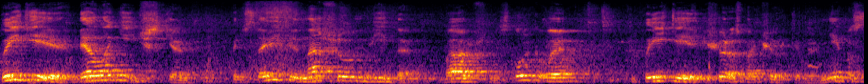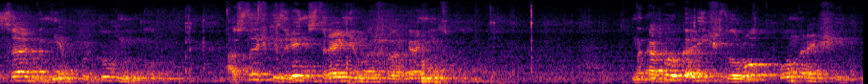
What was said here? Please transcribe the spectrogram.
По идее, биологически, представители нашего вида, барышни, сколько вы, по идее, еще раз подчеркиваю, не по социальным, не по культурным нормам, а с точки зрения строения вашего организма, на какое количество род он рассчитан?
